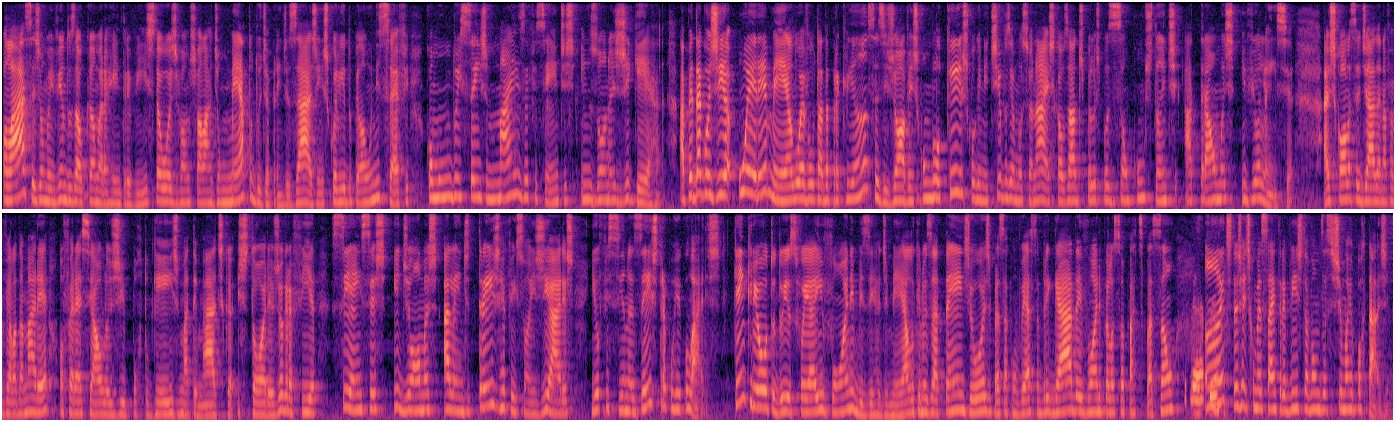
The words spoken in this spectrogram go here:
Olá, sejam bem-vindos ao Câmara Reentrevista. Hoje vamos falar de um método de aprendizagem escolhido pela Unicef como um dos seis mais eficientes em zonas de guerra. A pedagogia Uerê Melo é voltada para crianças e jovens com bloqueios cognitivos e emocionais causados pela exposição constante a traumas e violência. A escola, sediada na favela da Maré, oferece aulas de português, matemática, história, geografia, ciências, idiomas, além de três refeições diárias e oficinas extracurriculares. Quem criou tudo isso foi a Ivone Bezerra de Mello, que nos atende hoje para essa conversa. Obrigada, Ivone, pela sua participação. Antes da gente começar a entrevista, vamos assistir uma reportagem.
